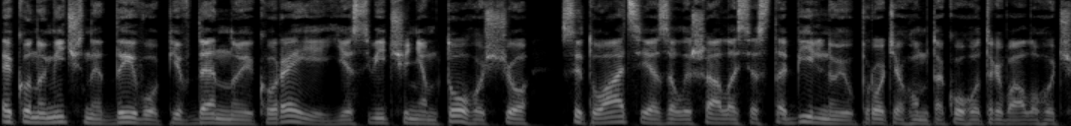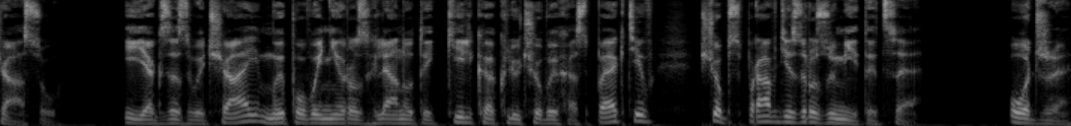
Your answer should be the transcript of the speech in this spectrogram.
економічне диво Південної Кореї є свідченням того, що ситуація залишалася стабільною протягом такого тривалого часу. І як зазвичай, ми повинні розглянути кілька ключових аспектів, щоб справді зрозуміти це. Отже,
